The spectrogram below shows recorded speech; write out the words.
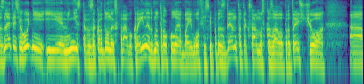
Знаєте, сьогодні і міністр закордонних справ України Дмитро Кулеба і в офісі президента так само сказали про те, що а,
